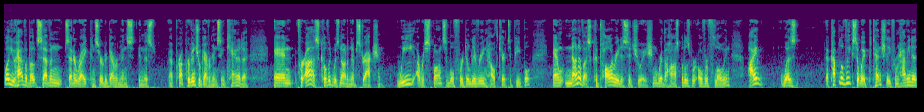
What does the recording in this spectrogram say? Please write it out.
Well, you have about seven center right conservative governments in this uh, provincial governments in Canada and for us, COVID was not an abstraction. We are responsible for delivering health care to people, and none of us could tolerate a situation where the hospitals were overflowing. I was a couple of weeks away potentially from having to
